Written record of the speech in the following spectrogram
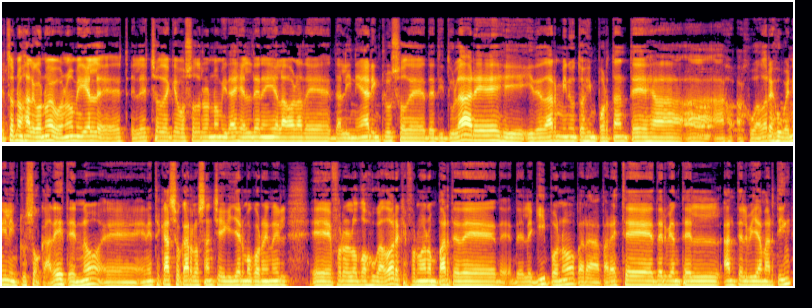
Esto no es algo nuevo, ¿no, Miguel? Eh, el hecho de que vosotros no miráis el DNI a la hora de, alinear incluso de, titulares y, de dar minutos importantes a, jugadores juveniles, incluso cadetes, ¿no? Eh, en este caso, Carlos Sánchez y Guillermo Coronel eh, fueron los dos jugadores que formaron parte del equipo, ¿no? Para, para este derbi ante el, ante el Villamartín.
